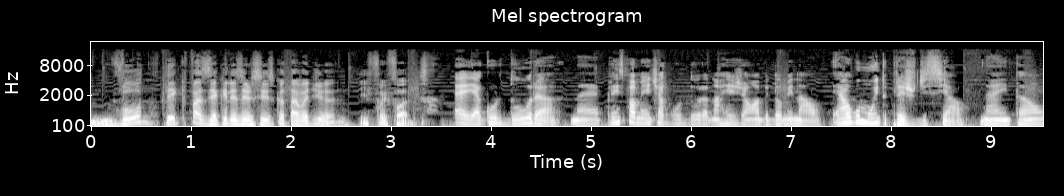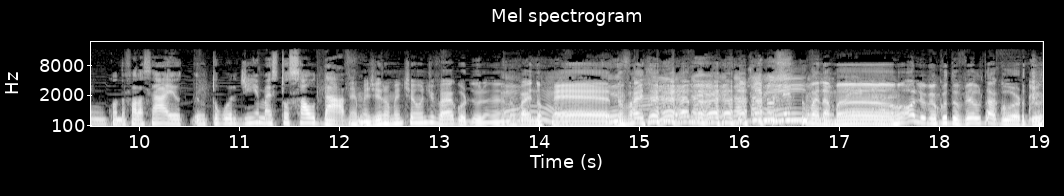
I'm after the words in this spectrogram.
vou ter que fazer aquele exercício que eu tava adiando. E foi foda. É, e a gordura, né, principalmente a gordura na região abdominal, é algo muito prejudicial, né? Então, quando eu falo assim, ah, eu, eu tô gordinha, mas tô saudável. É, mas geralmente é onde vai a gordura, né? não É, vai no pé, não vai, né? Exatamente. não vai na mão. Olha, o meu cotovelo tá gordo.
